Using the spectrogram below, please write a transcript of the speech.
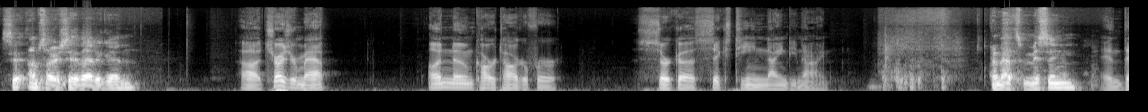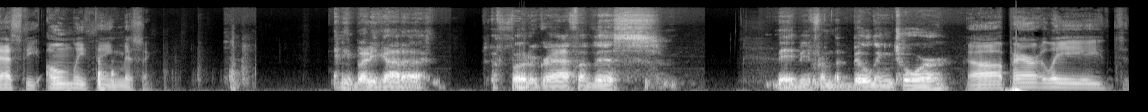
Say, I'm sorry. Say that again. Uh, treasure map, unknown cartographer, circa 1699. And that's missing. And that's the only thing missing. Anybody got a, a photograph of this? Maybe from the building tour. Uh, apparently, t-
